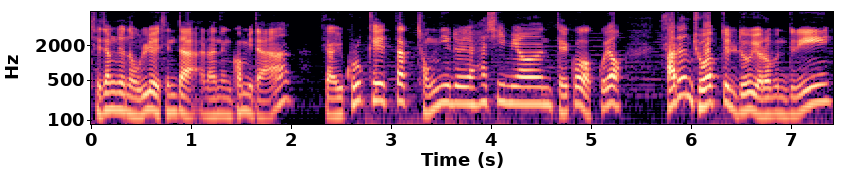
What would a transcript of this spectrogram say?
재장전을 올려야 된다라는 겁니다. 자, 그렇게 딱 정리를 하시면 될 것 같고요. 다른 조합들도 여러분들이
